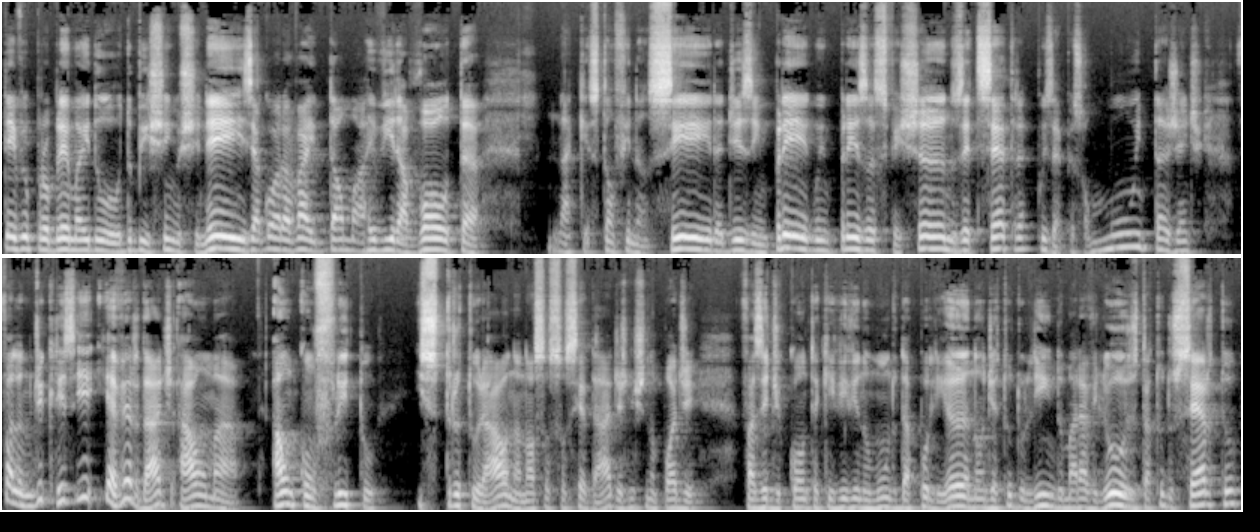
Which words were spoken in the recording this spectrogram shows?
Teve o problema aí do, do bichinho chinês e agora vai dar uma reviravolta na questão financeira, desemprego, empresas fechando, etc. Pois é, pessoal, muita gente falando de crise e, e é verdade, há, uma, há um conflito estrutural na nossa sociedade, a gente não pode fazer de conta que vive no mundo da poliana, onde é tudo lindo, maravilhoso, está tudo certo,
